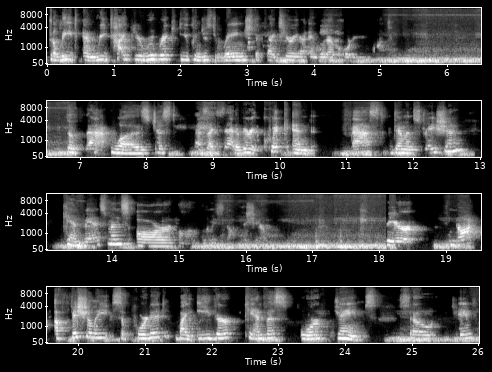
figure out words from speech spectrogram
delete and retype your rubric, you can just arrange the criteria in whatever order you want. So that was just, as I said, a very quick and fast demonstration. Canvancements are, um, let me stop the share. They're not officially supported by either Canvas or James. So James is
